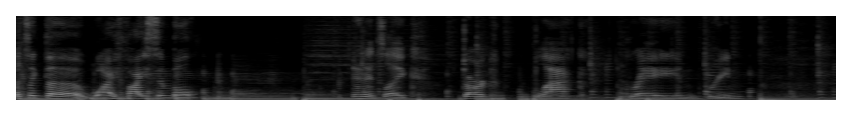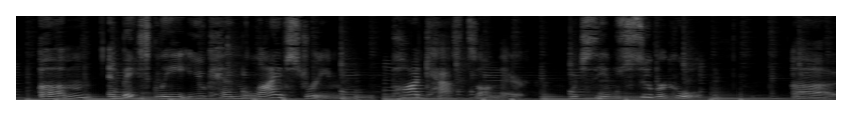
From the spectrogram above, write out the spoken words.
it's like the Wi-Fi symbol, and it's like dark black, gray, and green um, and basically, you can live stream podcasts on there, which seems super cool. Uh,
